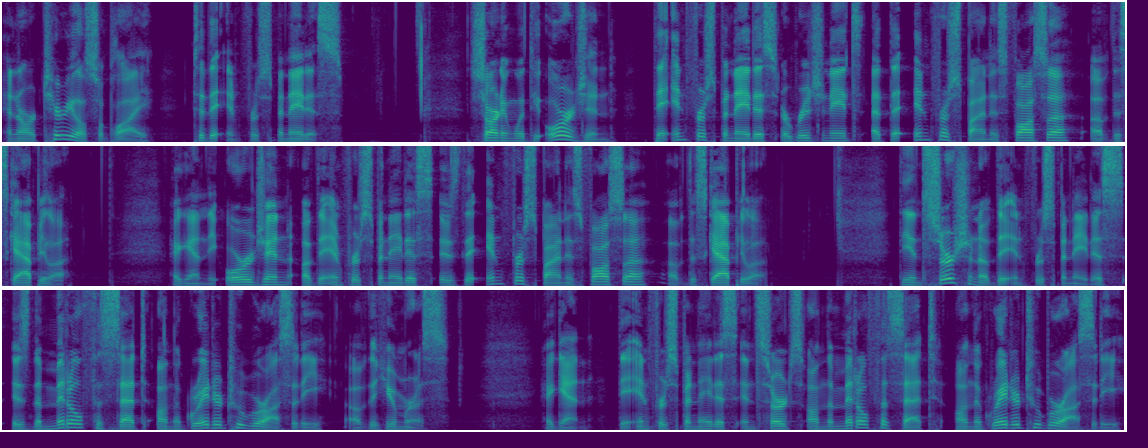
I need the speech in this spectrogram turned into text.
and arterial supply to the infraspinatus. Starting with the origin, the infraspinatus originates at the infraspinous fossa of the scapula. Again, the origin of the infraspinatus is the infraspinous fossa of the scapula. The insertion of the infraspinatus is the middle facet on the greater tuberosity of the humerus. Again, the infraspinatus inserts on the middle facet on the greater tuberosity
